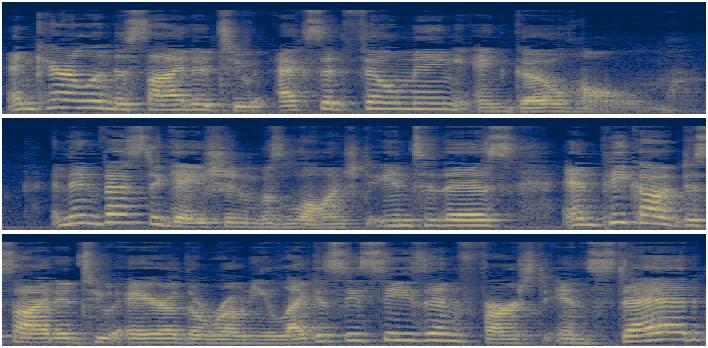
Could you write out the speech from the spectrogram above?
and Caroline decided to exit filming and go home. An investigation was launched into this, and Peacock decided to air the RHONY Legacy season first instead,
